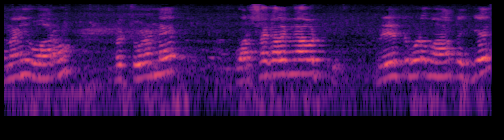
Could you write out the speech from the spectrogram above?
ఉన్నాయి వారం. మరి చూడండి వర్షాకాలం కాబట్టి రేట్లు కూడా బాగా తగ్గాయి.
